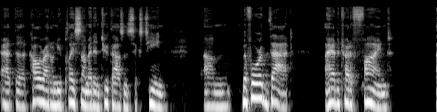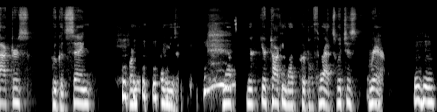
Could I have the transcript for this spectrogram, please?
at the Colorado New Play Summit in 2016. Um, before that, I had to try to find actors who could sing or play music. You're, you're, talking about triple threats, which is rare. Mm-hmm.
